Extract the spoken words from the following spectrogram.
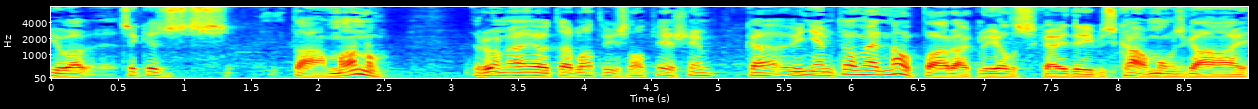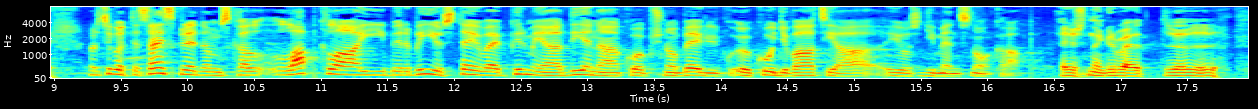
Jo cik es tā manu, runājot ar Latvijas latviešiem, ka viņiem tomēr nav pārāk lielas skaidrības, kā mums gāja. Var cikot tas aizspriedums, ka labklājība ir bijusi te vai pirmajā dienā, kopš no bēgļu kuģa Vācijā jūsu ģimenes nokāpa? Es negribētu uh,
